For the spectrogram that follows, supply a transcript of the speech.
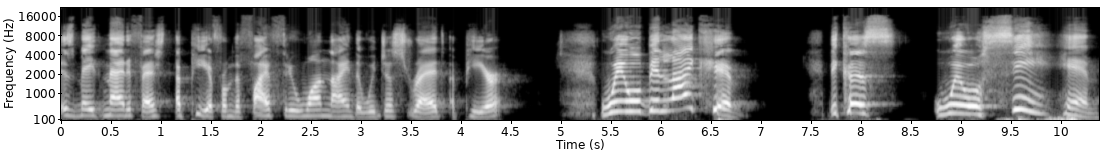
is made manifest, appear from the 5319 that we just read, appear, we will be like him because we will see him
